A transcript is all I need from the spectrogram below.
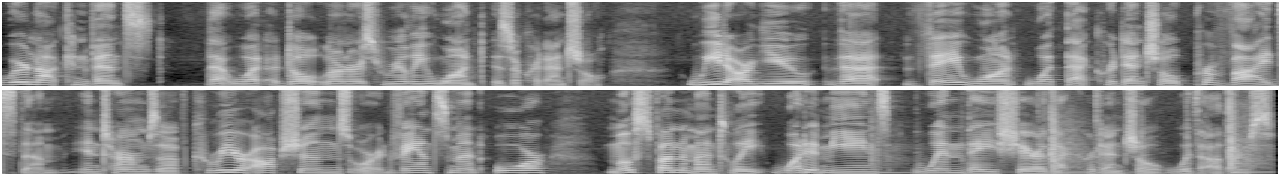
we're not convinced that what adult learners really want is a credential. We'd argue that they want what that credential provides them in terms of career options or advancement, or most fundamentally, what it means when they share that credential with others.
